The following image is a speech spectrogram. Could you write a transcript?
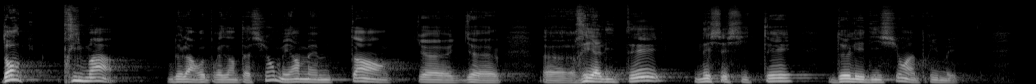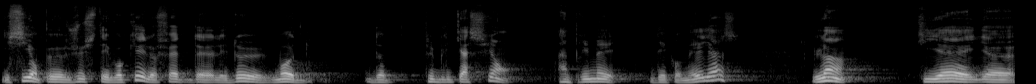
Donc, primat de la représentation, mais en même temps euh, réalité, nécessité de l'édition imprimée. Ici, on peut juste évoquer le fait de les deux modes de publication imprimée des comédias. L'un qui est euh,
